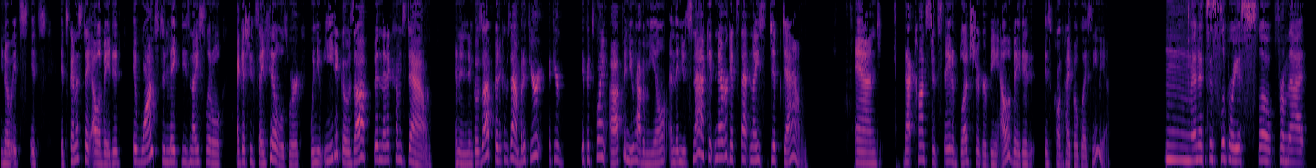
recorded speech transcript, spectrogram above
You know, it's, it's, it's going to stay elevated. It wants to make these nice little, I guess you'd say hills where when you eat, it goes up and then it comes down and then it goes up and it comes down. But if you're, if you're, if it's going up and you have a meal and then you snack, it never gets that nice dip down. And that constant state of blood sugar being elevated is called hypoglycemia. Mm, and it's a slippery slope from that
